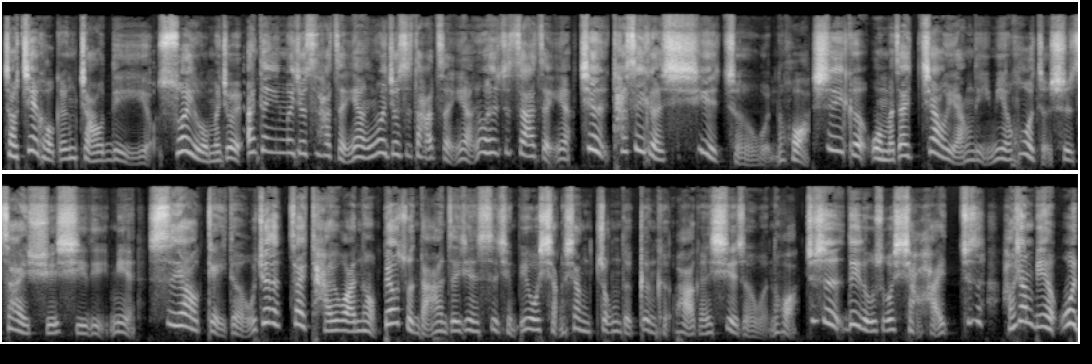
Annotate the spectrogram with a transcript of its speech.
找借口跟找理由，所以我们就会啊，但因为就是他怎样，因为就是他怎样，因为就是他怎样，其实它是一个卸责文化，是一个我们在教养里面或者是在学习里面是要给的。我觉得在台湾哦，标准答案这件事情比我想象中的更可怕，跟卸责文化，就是例如说小孩，就是好像别人问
